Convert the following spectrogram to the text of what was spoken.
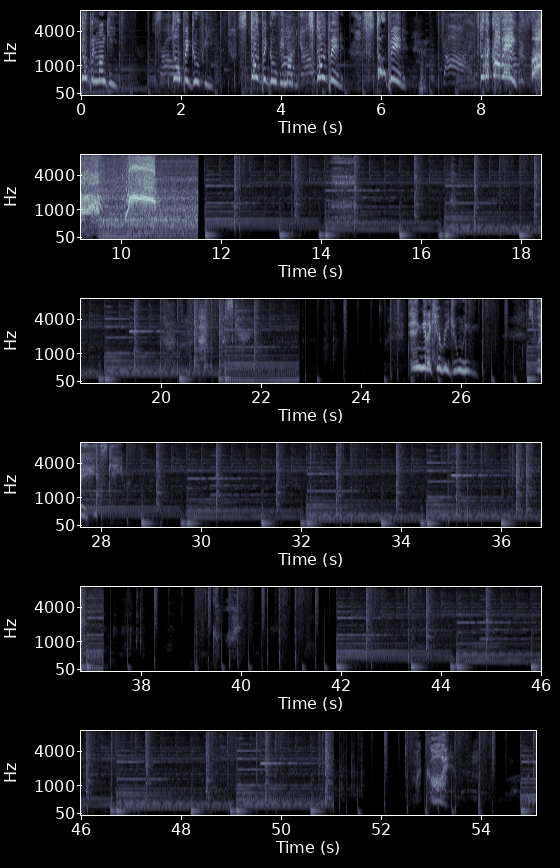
Stupid monkey. Stupid goofy. Stupid goofy monkey. Stupid. Stupid. Stupid goofy. Ah! Ah! Dang it, I can't rejoin. That's why I hate this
